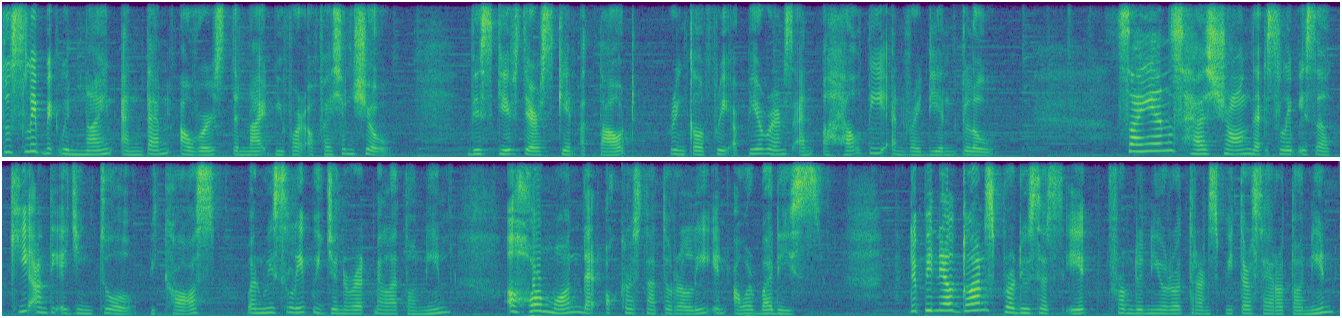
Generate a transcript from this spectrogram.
to sleep between 9 and 10 hours the night before a fashion show. This gives their skin a taut, wrinkle free appearance and a healthy and radiant glow. Science has shown that sleep is a key anti aging tool because when we sleep, we generate melatonin, a hormone that occurs naturally in our bodies. The pineal gland produces it from the neurotransmitter serotonin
